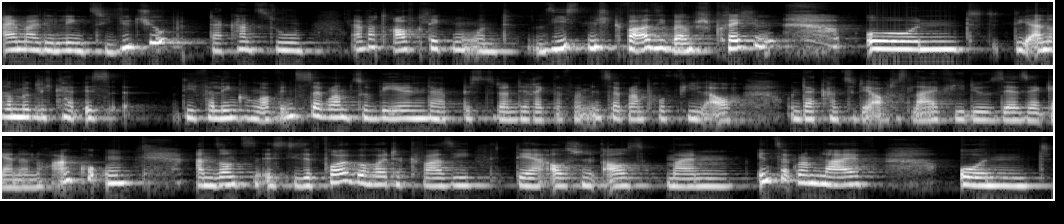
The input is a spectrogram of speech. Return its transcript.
einmal den Link zu YouTube. Da kannst du einfach draufklicken und siehst mich quasi beim Sprechen. Und die andere Möglichkeit ist, die Verlinkung auf Instagram zu wählen. Da bist du dann direkt auf meinem Instagram-Profil auch und da kannst du dir auch das Live-Video sehr, sehr gerne noch angucken. Ansonsten ist diese Folge heute quasi der Ausschnitt aus meinem Instagram Live und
